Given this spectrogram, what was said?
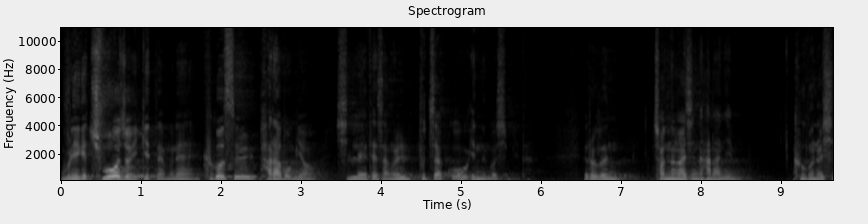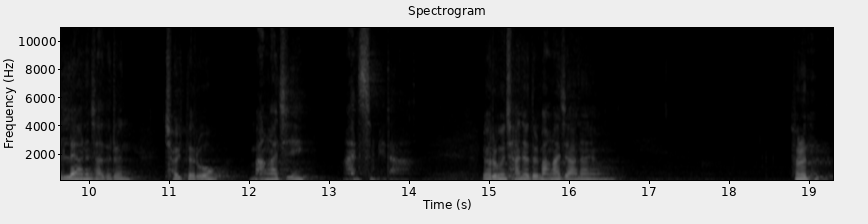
우리에게 주어져 있기 때문에 그것을 바라보며 신뢰 대상을 붙잡고 있는 것입니다. 여러분, 전능하신 하나님, 그분을 신뢰하는 자들은 절대로 망하지 않습니다. 여러분 자녀들 망하지 않아요. 저는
